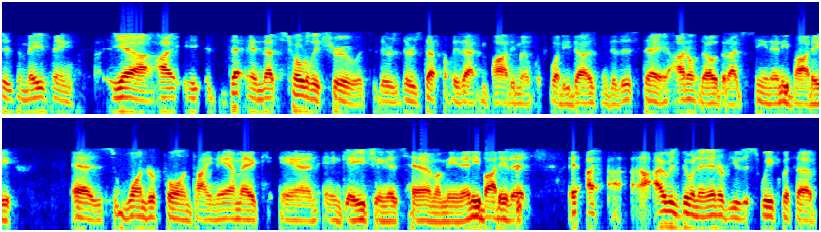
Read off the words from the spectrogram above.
is amazing. Yeah, I it, that, and that's totally true. It's, there's there's definitely that embodiment with what he does, and to this day, I don't know that I've seen anybody as wonderful and dynamic and engaging as him. I mean, anybody that I, I, I was doing an interview this week with a,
